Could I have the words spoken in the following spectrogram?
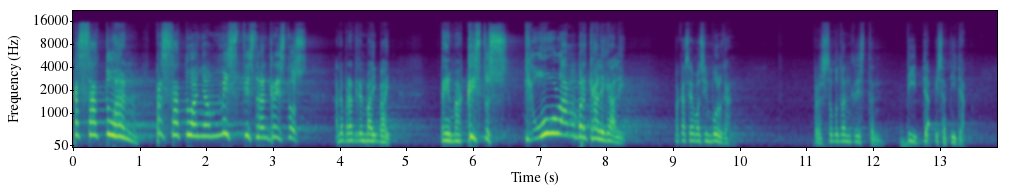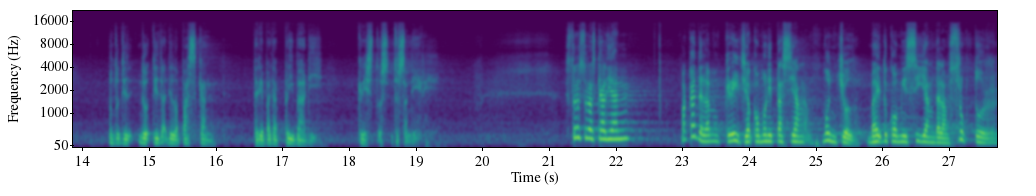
Kesatuan, persatuan yang mistis dengan Kristus. Anda perhatikan baik-baik. Tema Kristus diulang berkali-kali. Maka saya mau simpulkan. Persekutuan Kristen tidak bisa tidak. Untuk, untuk tidak dilepaskan daripada pribadi Kristus itu sendiri. Saudara-saudara sekalian, maka dalam gereja komunitas yang muncul, baik itu komisi yang dalam struktur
